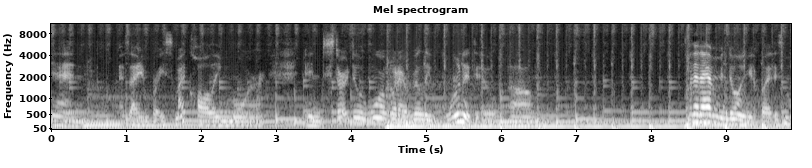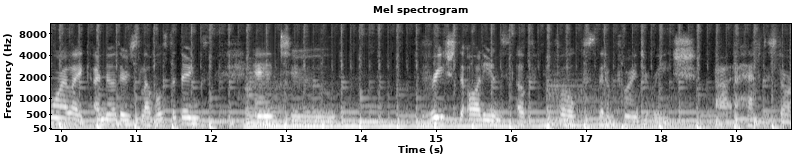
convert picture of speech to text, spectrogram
And as I embrace my calling more and start doing more of what I really want to do, um, that I haven't been doing it, but it's more like I know there's levels to things, and to reach the audience of folks that I'm trying to reach, I have to start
